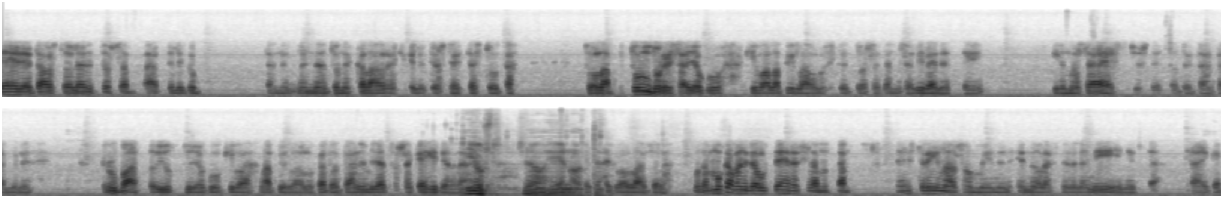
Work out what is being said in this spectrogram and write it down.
CD-taustoilla. Nyt tuossa ajattelin, kun tänne mennään tuonne kalaretkelle, että jos tehtäisiin tuota, tuolla tunturissa joku kiva lapilaulu sitten tuossa tämmöisen liven, ettei ilman säästystä, että otetaan tämmöinen rubattu juttu, joku kiva lapilaulu. Katsotaan niin, mitä tuossa kehitellään. Just, se on hienoa. Että... että ollaan tuolla. Mutta mukava niitä ollut tehdä sillä, mutta näihin striimaushommiin niin en ole vielä niihin, että, ja eikä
